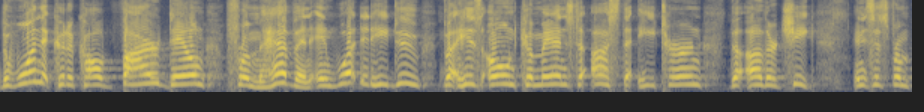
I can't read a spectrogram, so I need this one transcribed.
The one that could have called fire down from heaven. And what did he do? But his own commands to us that he turn the other cheek. And it says, from,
